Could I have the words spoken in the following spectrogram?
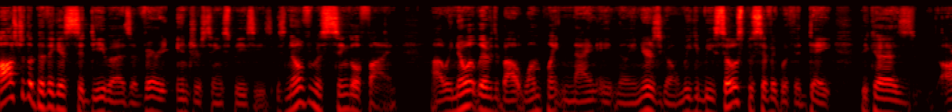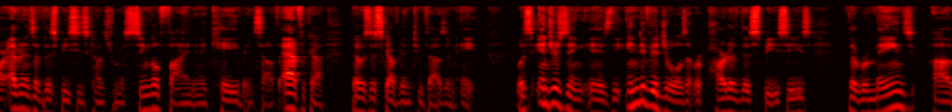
Australopithecus sediba is a very interesting species. It's known from a single find. Uh, we know it lived about 1.98 million years ago, and we can be so specific with the date because our evidence of this species comes from a single find in a cave in South Africa that was discovered in 2008. What's interesting is the individuals that were part of this species, the remains uh,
